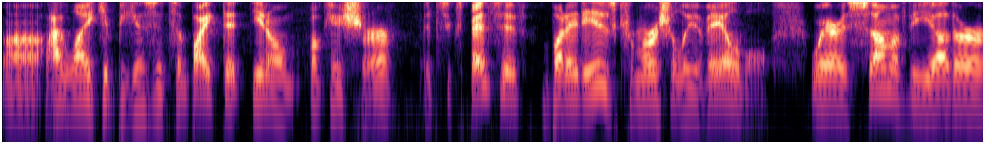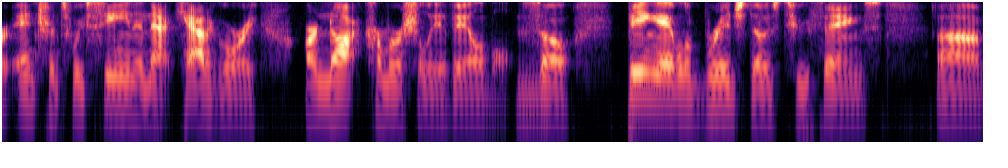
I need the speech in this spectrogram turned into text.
Uh, I like it because it's a bike that you know, okay, sure, it's expensive, but it is commercially available. Whereas some of the other entrants we've seen in that category are not commercially available. So being able to bridge those two things, uh,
